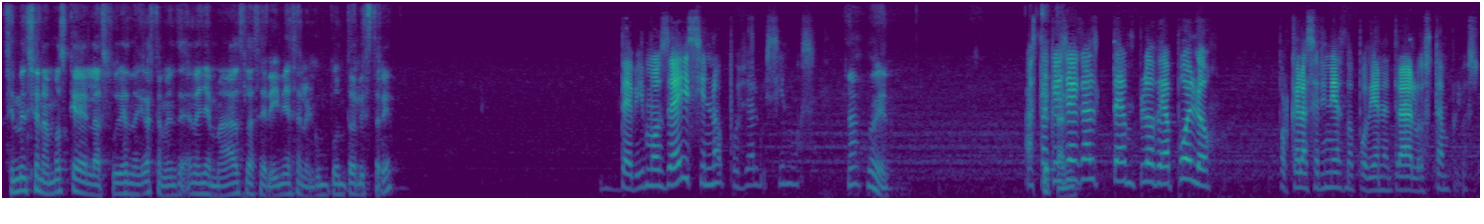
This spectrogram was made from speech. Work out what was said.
Sí mencionamos que las furias negras también eran llamadas las erinias en algún punto de la historia. Debimos de, y si no, pues ya lo hicimos. Ah, muy bien. Hasta ¿Qué que tal? llega el templo de Apolo, porque las erinias no podían entrar a los templos.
